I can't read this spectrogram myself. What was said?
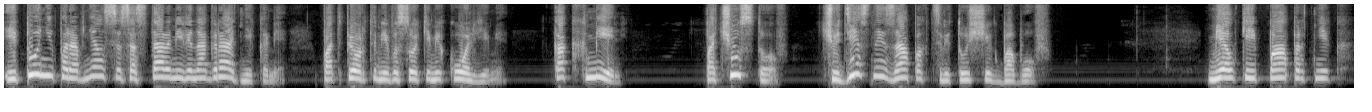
и Тони поравнялся со старыми виноградниками, подпертыми высокими кольями, как хмель, почувствовав чудесный запах цветущих бобов. Мелкий папоротник,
